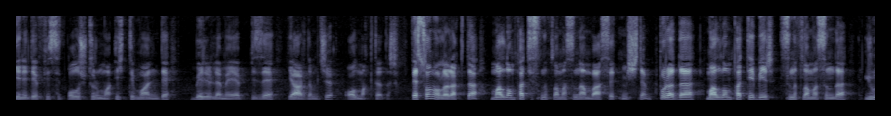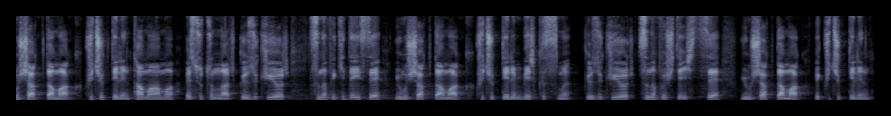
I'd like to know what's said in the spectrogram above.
yeni defisit oluşturma ihtimalini de belirlemeye bize yardımcı olmaktadır. Ve son olarak da mallompati sınıflamasından bahsetmiştim. Burada mallompati bir sınıflamasında yumuşak damak, küçük dilin tamamı ve sütunlar gözüküyor. Sınıf 2'de ise yumuşak damak, küçük dilin bir kısmı gözüküyor. Sınıf 3'te ise yumuşak damak ve küçük dilin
